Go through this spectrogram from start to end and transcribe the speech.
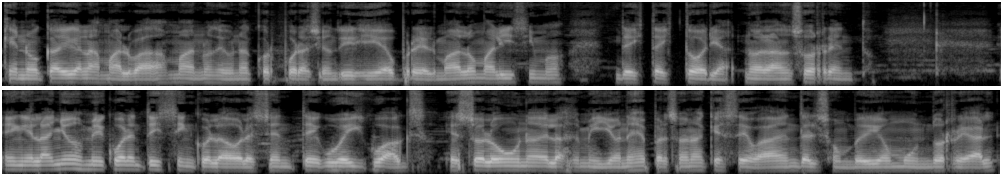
que no caiga en las malvadas manos de una corporación dirigida por el malo malísimo de esta historia, Nolan Sorrento. En el año 2045, el adolescente Wade Wax es solo una de las millones de personas que se van del sombrío mundo real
